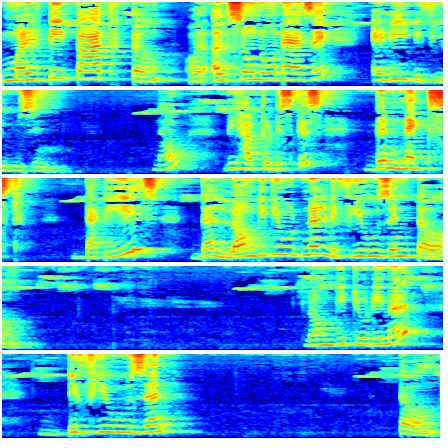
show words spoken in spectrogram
multipath term or also known as a eddy diffusion. Now we have to discuss the next that is the longitudinal diffusion term. Longitudinal diffusion term.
